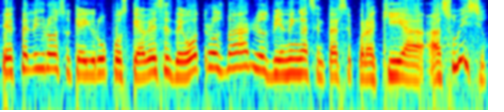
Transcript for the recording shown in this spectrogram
es peligroso que hay grupos que a veces de otros barrios vienen a sentarse por aquí a, su vicio.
